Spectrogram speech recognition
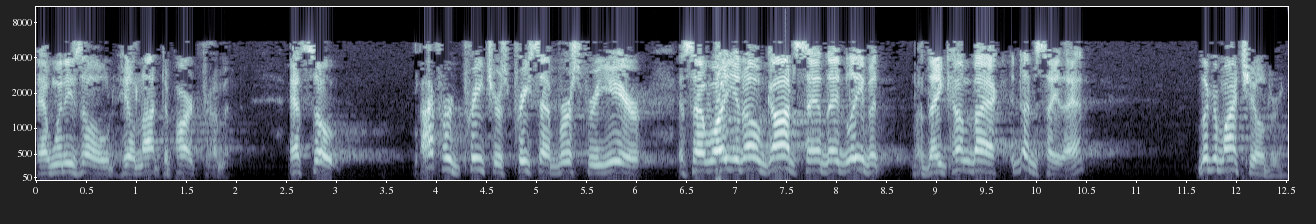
And when he's old, he'll not depart from it. And so, I've heard preachers preach that verse for a year and say, well, you know, God said they'd leave it. But they come back. It doesn't say that. Look at my children.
